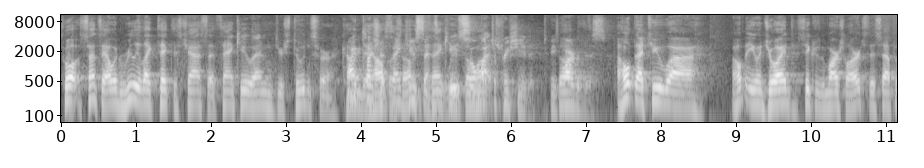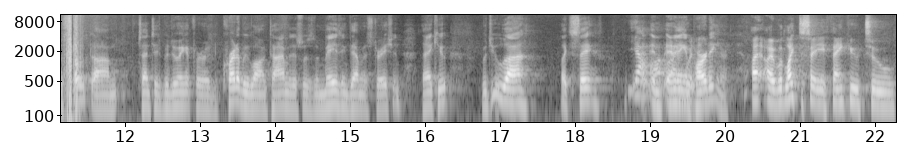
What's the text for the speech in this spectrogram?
So, Sensei, I would really like to take this chance to thank you and your students for My coming to pleasure. help us Thank out. you, Sensei. Thank we you so, much much. appreciate it to be So- part of this. I hope that you, uh, I hope that you enjoyed Secrets of the Martial Arts. This episode, um, Sensei's been doing it for an incredibly long time, and this was an amazing demonstration. Thank you. Would you uh, like to say Yeah, in- I anything in parting? or- I, I would like to say thank you to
